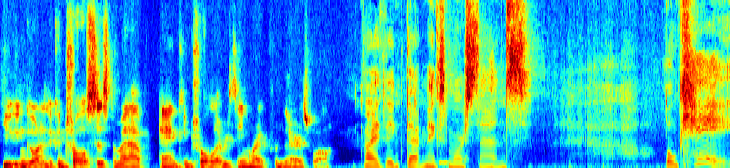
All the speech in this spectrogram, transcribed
you can go into the control system app and control everything right from there as well. I think that makes more sense. Okay,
